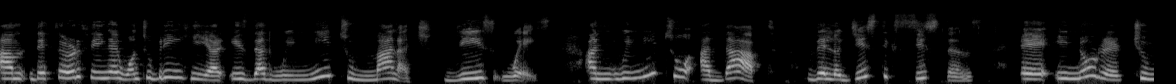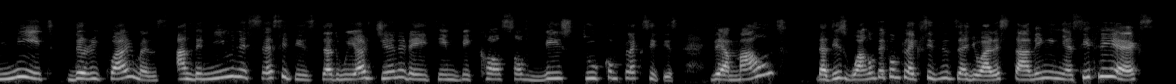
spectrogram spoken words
Um, the third thing I want to bring here is that we need to manage this waste and we need to adapt the logistic systems uh, in order to meet the requirements and the new necessities that we are generating because of these two complexities. The amount, that is one of the complexities that you are studying in SC3X,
